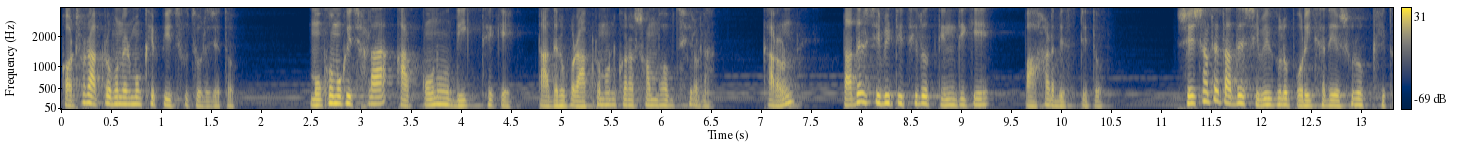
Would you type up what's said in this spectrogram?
কঠোর আক্রমণের মুখে পিছু চলে যেত। মুখোমুখি ছাড়া আর কোনো দিক থেকে তাদের উপর আক্রমণ করা সম্ভব ছিল না, কারণ তাদের শিবিরটি ছিল তিন দিকে পাহাড় বেষ্টিত। সে সাথে তাদের শিবিরগুলো পরীক্ষা দিয়ে সুরক্ষিত।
